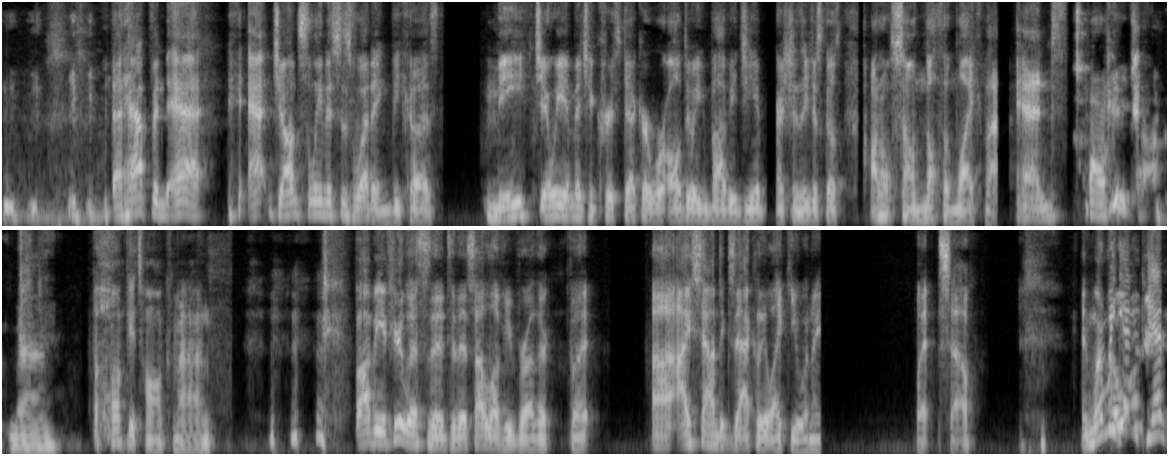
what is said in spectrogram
that happened at at john salinas' wedding because me joey image and chris decker were all doing bobby g impressions he just goes i don't sound nothing like that and Honky tonk man. the honky tonk man bobby if you're listening to this i love you brother but uh, I sound exactly like you when I what so. And when we I get pan-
